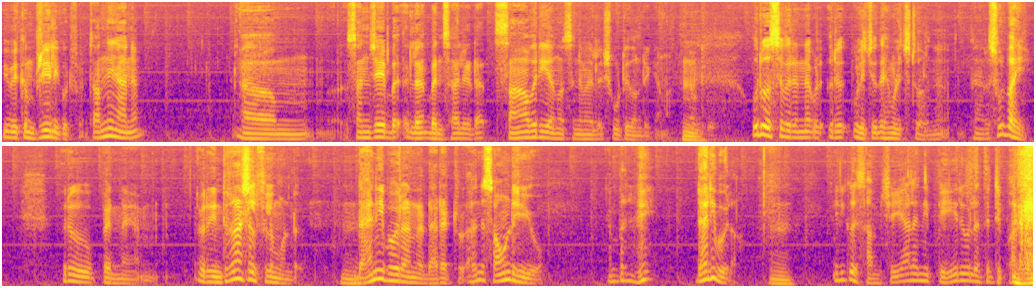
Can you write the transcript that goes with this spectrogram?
we become really good friends അന്ന് ഞാൻ സഞ്ജയ് ബൻസാലിയുടെ സാവരി എന്ന സിനിമയിൽ ഷൂട്ട് ചെയ്തുകൊണ്ടിരിക്കുകയാണ്. ഒരു ദിവസം ഇവർ എന്നെ ഒരു വിളിച്ചു അദ്ദേഹം വിളിച്ചിട്ട് പറഞ്ഞു റസൂൽ ഭായി ഒരു പിന്നെ ഒരു ഇന്റർനാഷണൽ ഫിലിമുണ്ട് ഡാനി ബോയിലാണ് ഡയറക്ടർ അതിന്റെ സൗണ്ട് ചെയ്യുമോ ഞാൻ പറഞ്ഞു ഏ ഡാനി ബോയിലാ? എനിക്കൊരു സംശയം ഇയാളെ നീ പേര് പോലെ തെറ്റി പറഞ്ഞു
